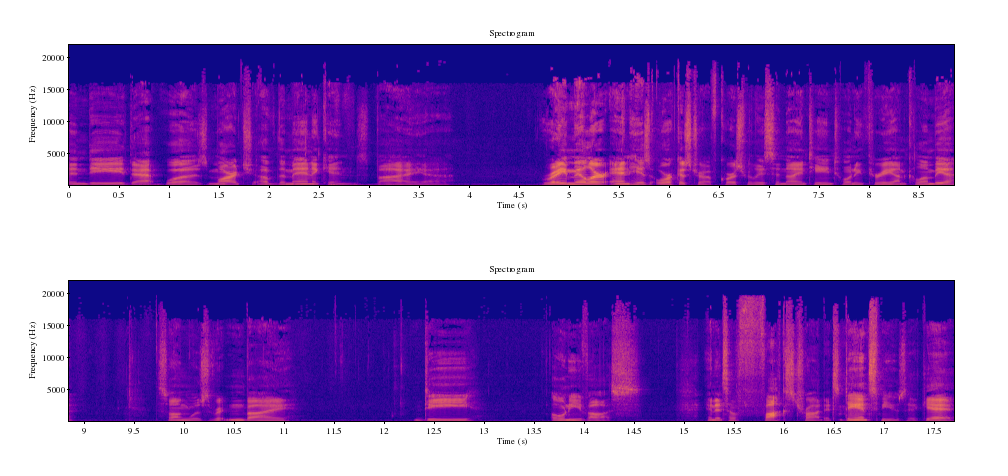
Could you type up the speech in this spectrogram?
Indeed. That was March of the Mannequins by uh, Ray Miller and his orchestra, of course, released in 1923 on Columbia. The song was written by D. Onivas. And it's a foxtrot. It's dance music. Yeah.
